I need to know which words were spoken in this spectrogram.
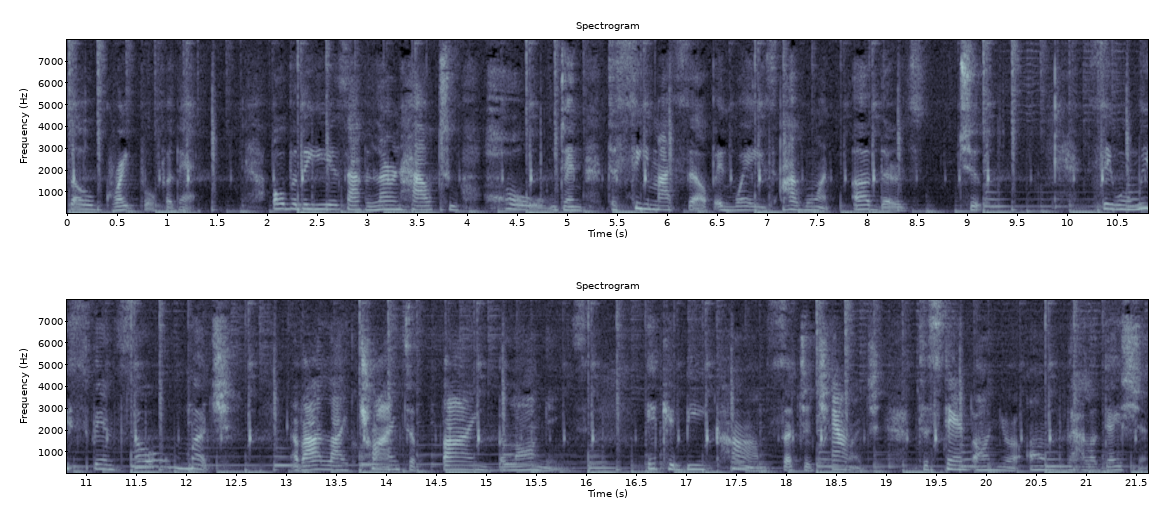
so grateful for that. Over the years, I've learned how to hold and to see myself in ways I want others to. See, when we spend so much of our life trying to find belongings, it can become such a challenge to stand on your own validation.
